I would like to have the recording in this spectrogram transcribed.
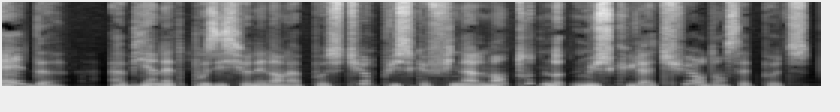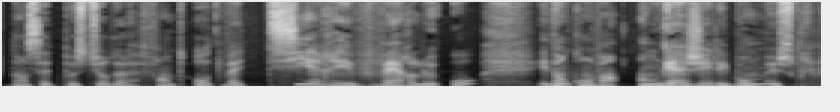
aide à bien être positionné dans la posture, puisque finalement, toute notre musculature dans cette, dans cette posture de la fente haute va être tirée vers le haut, et donc on va engager les bons muscles.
